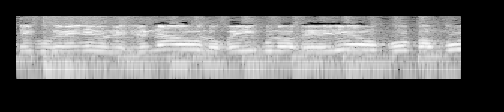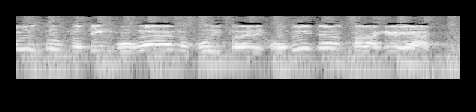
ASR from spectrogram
Tengo carabineros lesionados, los vehículos apedreados, bombas molotov, no tengo gas, no puedo disparar escopeta para cagar.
